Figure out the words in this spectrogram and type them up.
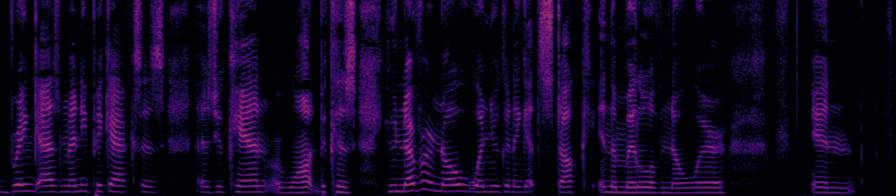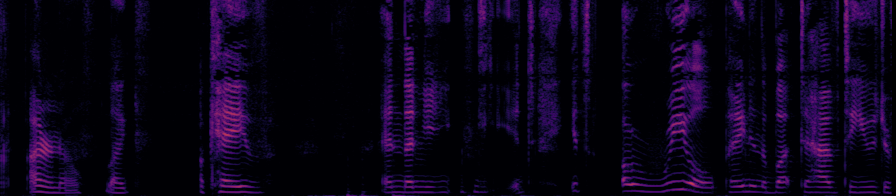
Bring as many pickaxes as you can or want because you never know when you're gonna get stuck in the middle of nowhere in I don't know, like a cave, and then you, you it's it's a real pain in the butt to have to use your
